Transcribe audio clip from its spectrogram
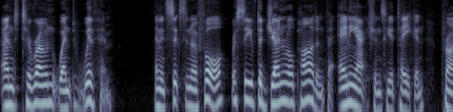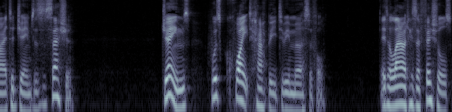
and Tyrone went with him, and in 1604 received a general pardon for any actions he had taken prior to James's accession. James was quite happy to be merciful. It allowed his officials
